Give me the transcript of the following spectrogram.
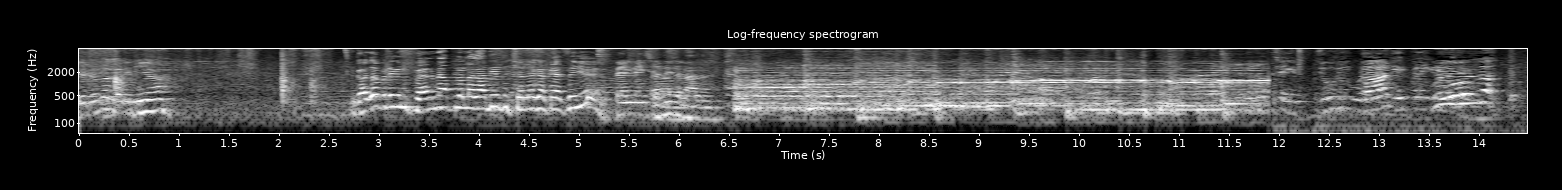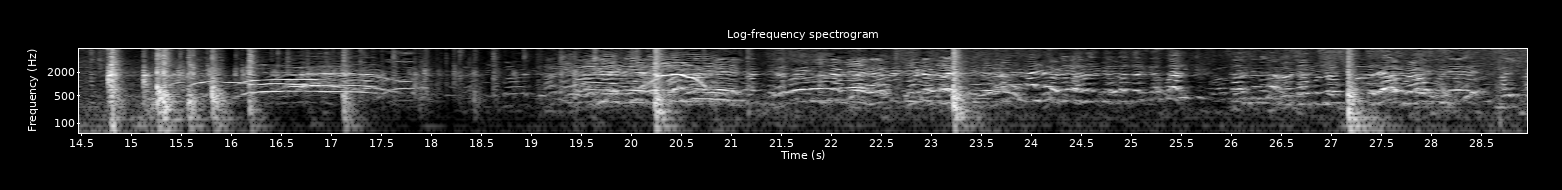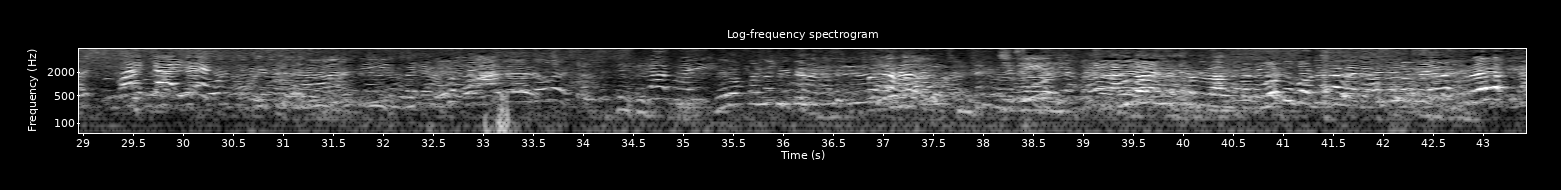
ये देखो लड़कियाँ गजब, लेकिन फ़ैन में आप लोग लगा दिए तो चलेगा कैसे ये? फ़ैन नहीं चला भी उड़ा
